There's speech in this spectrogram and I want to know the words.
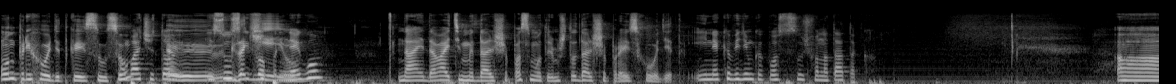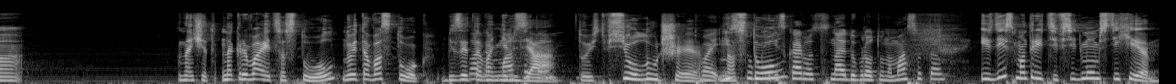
он приходит к Иисусу, Обаче той, э, Исус к при Закею. него Да, и давайте мы дальше посмотрим, что дальше происходит. и нека видим какво се случва нататък. А, значит, накрывается стол, но это Восток, без Слагат этого нельзя. масата. То есть все лучшее Това на изток, стол. изкарват най-доброто на масата. И здесь, смотрите, в седьмом стихе,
